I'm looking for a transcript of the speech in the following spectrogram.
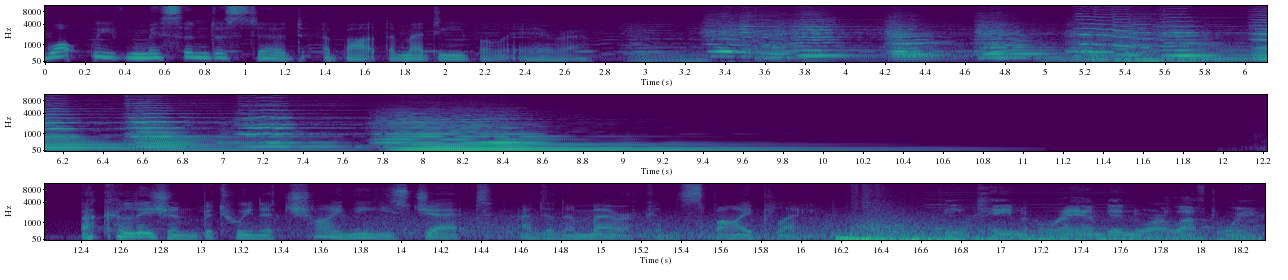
what we've misunderstood about the medieval era. A collision between a Chinese jet and an American spy plane. He came and rammed into our left wing.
